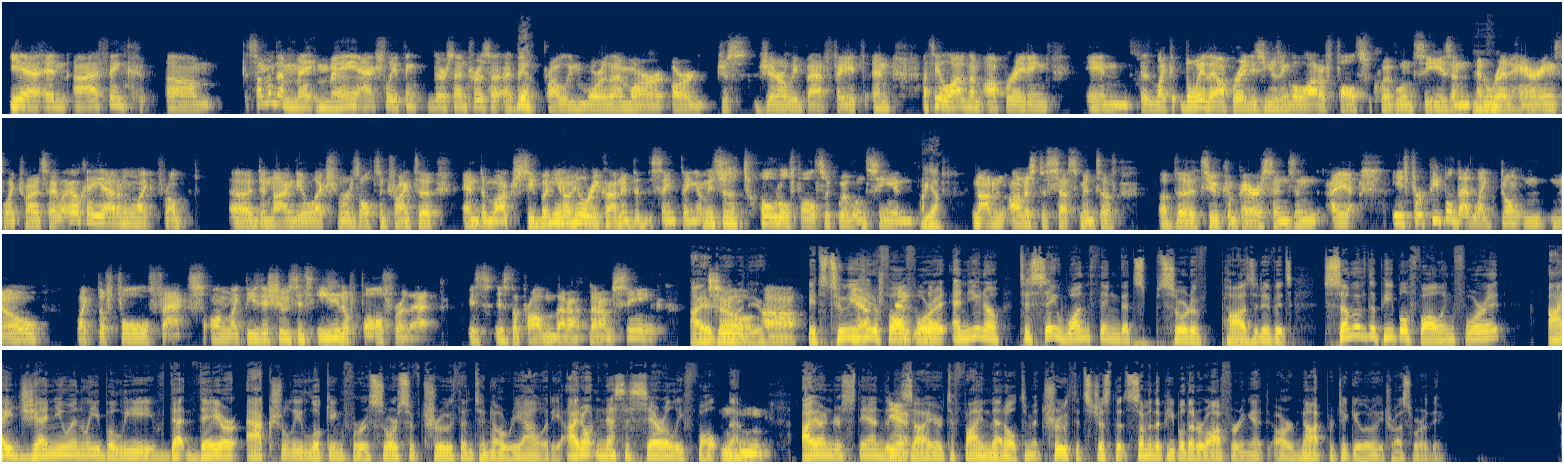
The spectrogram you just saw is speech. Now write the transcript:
Yeah, and I think um, some of them may may actually think they're centrist. I think yeah. probably more of them are are just generally bad faith, and I see a lot of them operating in like the way they operate is using a lot of false equivalencies and, mm-hmm. and red herrings, like trying to say like, okay, yeah, I don't like Trump uh, denying the election results and trying to end democracy. But you know, Hillary Clinton did the same thing. I mean, it's just a total false equivalency and like, yeah. not an honest assessment of of the two comparisons. And I, if for people that like don't know like the full facts on like these issues, it's easy to fall for that. Is is the problem that I that I'm seeing. I agree so, with you. Uh, it's too easy yeah. to fall and, for it. And you know, to say one thing that's sort of positive, it's some of the people falling for it I genuinely believe that they are actually looking for a source of truth and to know reality. I don't necessarily fault them. Mm-hmm. I understand the yeah. desire to find that ultimate truth. It's just that some of the people that are offering it are not particularly trustworthy.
